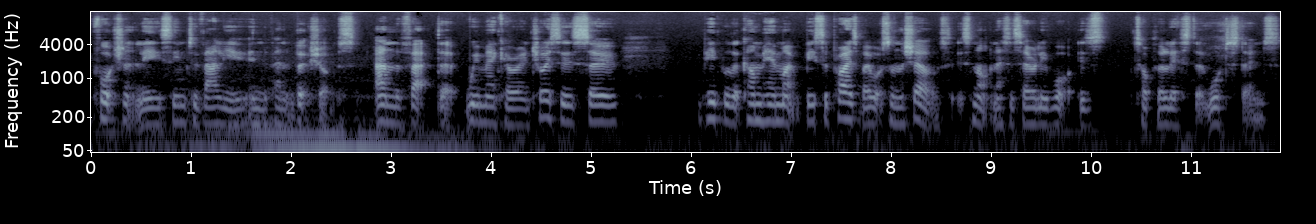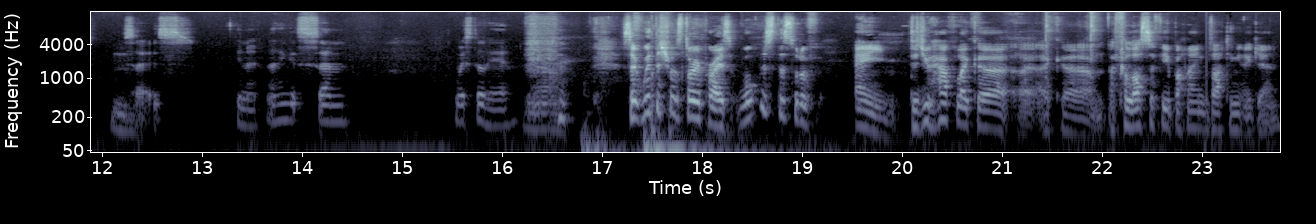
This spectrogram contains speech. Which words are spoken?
fortunately seem to value independent bookshops and the fact that we make our own choices. So people that come here might be surprised by what's on the shelves. It's not necessarily what is top of the list at Waterstones. So it's you know I think it's um we're still here. Yeah. So with the short story prize, what was the sort of aim? Did you have like a a- like a, a philosophy behind starting it again?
